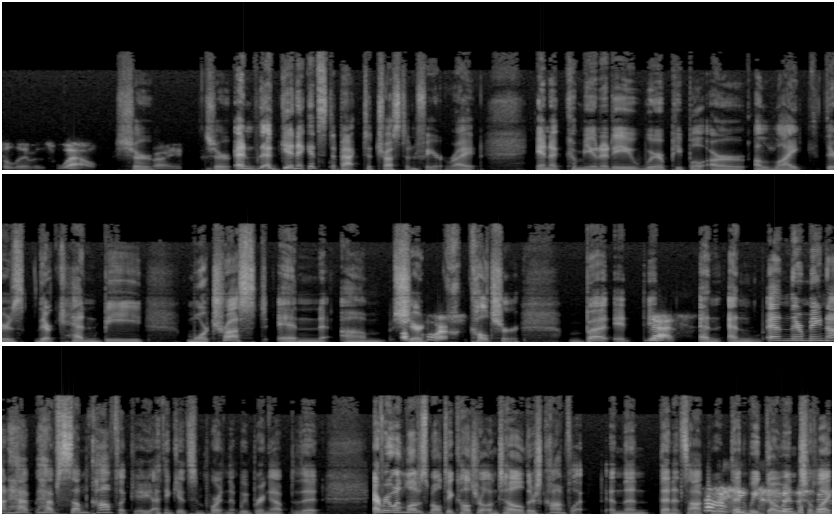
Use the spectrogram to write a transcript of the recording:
to live as well, sure. right? Sure. And again, it gets to back to trust and fear, right? In a community where people are alike, there's there can be more trust in um, shared culture, but it, it Yes. and and and there may not have have some conflict. I think it's important that we bring up that everyone loves multicultural until there's conflict, and then then it's awkward. Then we go into like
